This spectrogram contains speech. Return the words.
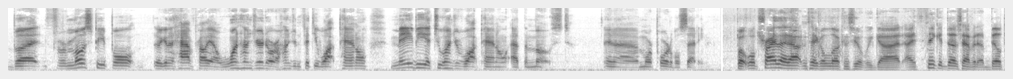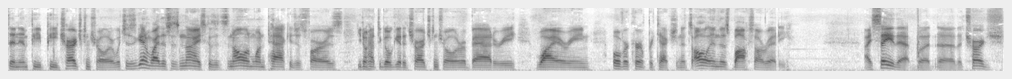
But for most people, they're going to have probably a 100 or 150 watt panel, maybe a 200 watt panel at the most in a more portable setting. But we'll try that out and take a look and see what we got. I think it does have a built-in MPP charge controller, which is again why this is nice because it's an all-in-one package as far as you don't have to go get a charge controller, a battery, wiring, overcurrent protection. It's all in this box already. I say that, but uh, the charge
